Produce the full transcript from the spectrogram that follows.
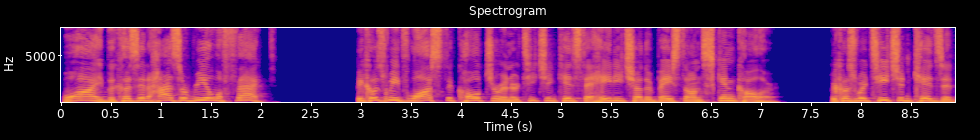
Why? Because it has a real effect. Because we've lost the culture and are teaching kids to hate each other based on skin color. Because we're teaching kids at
